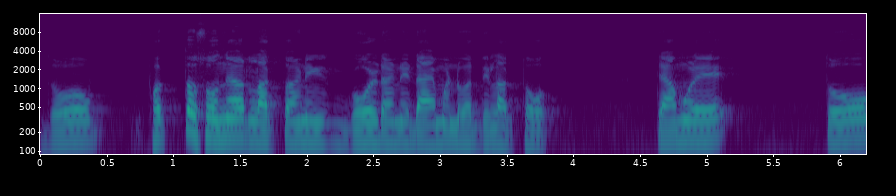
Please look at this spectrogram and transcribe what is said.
जो फक्त सोन्यावर लागतो आणि गोल्ड आणि डायमंडवरती लागतो त्यामुळे तो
